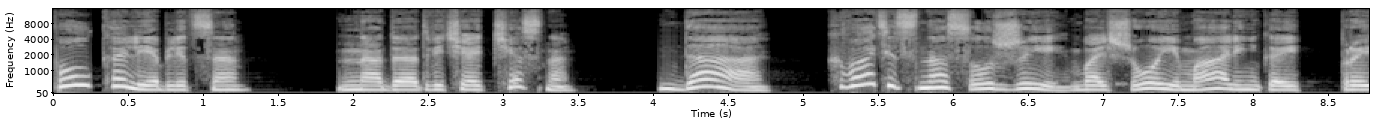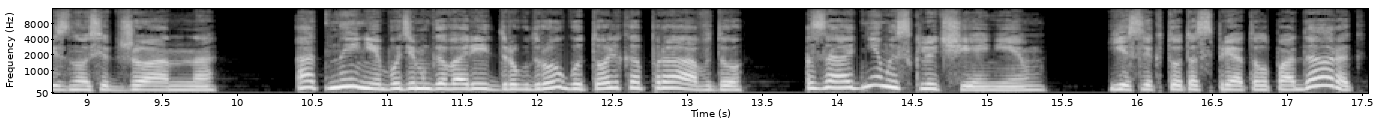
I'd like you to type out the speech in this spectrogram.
Пол колеблется. Надо отвечать честно. Да, хватит с нас лжи, большой и маленькой, произносит Джоанна. Отныне будем говорить друг другу только правду, за одним исключением. Если кто-то спрятал подарок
